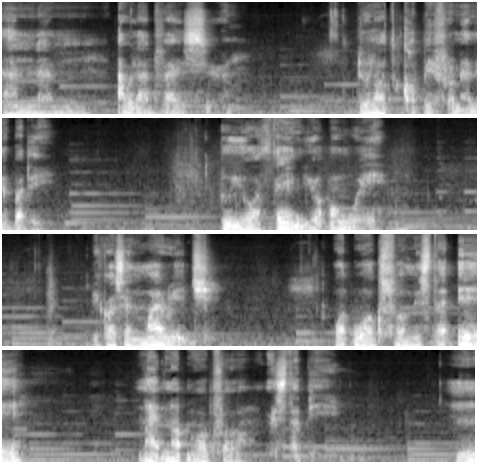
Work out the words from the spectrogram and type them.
And um, I will advise you do not copy from anybody. Do your thing your own way. Because in marriage, what works for Mr. A might not work for Mr. B. Hmm?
